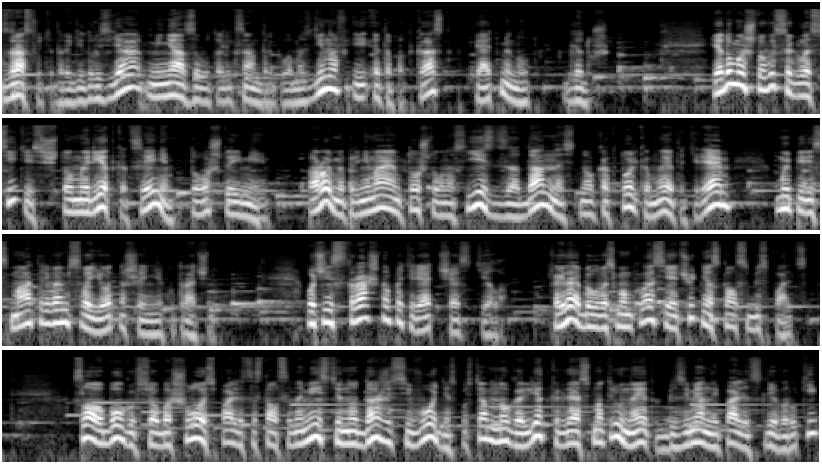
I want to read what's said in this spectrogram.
Здравствуйте, дорогие друзья. Меня зовут Александр Гламоздинов, и это подкаст «Пять минут для души». Я думаю, что вы согласитесь, что мы редко ценим то, что имеем. Порой мы принимаем то, что у нас есть за данность, но как только мы это теряем, мы пересматриваем свое отношение к утраченному. Очень страшно потерять часть тела. Когда я был в восьмом классе, я чуть не остался без пальца. Слава богу, все обошлось, палец остался на месте, но даже сегодня, спустя много лет, когда я смотрю на этот безымянный палец левой руки,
